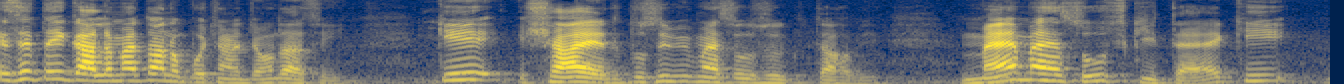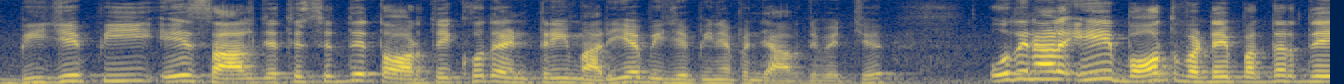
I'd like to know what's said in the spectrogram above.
ਇਸੇ ਤੇ ਹੀ ਗੱਲ ਮੈਂ ਤੁਹਾਨੂੰ ਪੁੱਛਣਾ ਚਾਹੁੰਦਾ ਸੀ ਕਿ ਸ਼ਾਇਦ ਤੁਸੀਂ ਵੀ ਮਹਿਸੂਸ ਕੀਤਾ ਹੋਵੇ ਮੈਂ ਮਹਿਸੂਸ ਕੀਤਾ ਹੈ ਕਿ ਬੀਜੇਪੀ ਇਹ ਸਾਲ ਜਿੱਥੇ ਸਿੱਧੇ ਤੌਰ ਤੇ ਖੁਦ ਐਂਟਰੀ ਮਾਰੀ ਹੈ ਬੀਜੇਪੀ ਨੇ ਪੰਜਾਬ ਦੇ ਵਿੱਚ, ਉਹਦੇ ਨਾਲ ਇਹ ਬਹੁਤ ਵੱਡੇ ਪੱਧਰ ਤੇ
